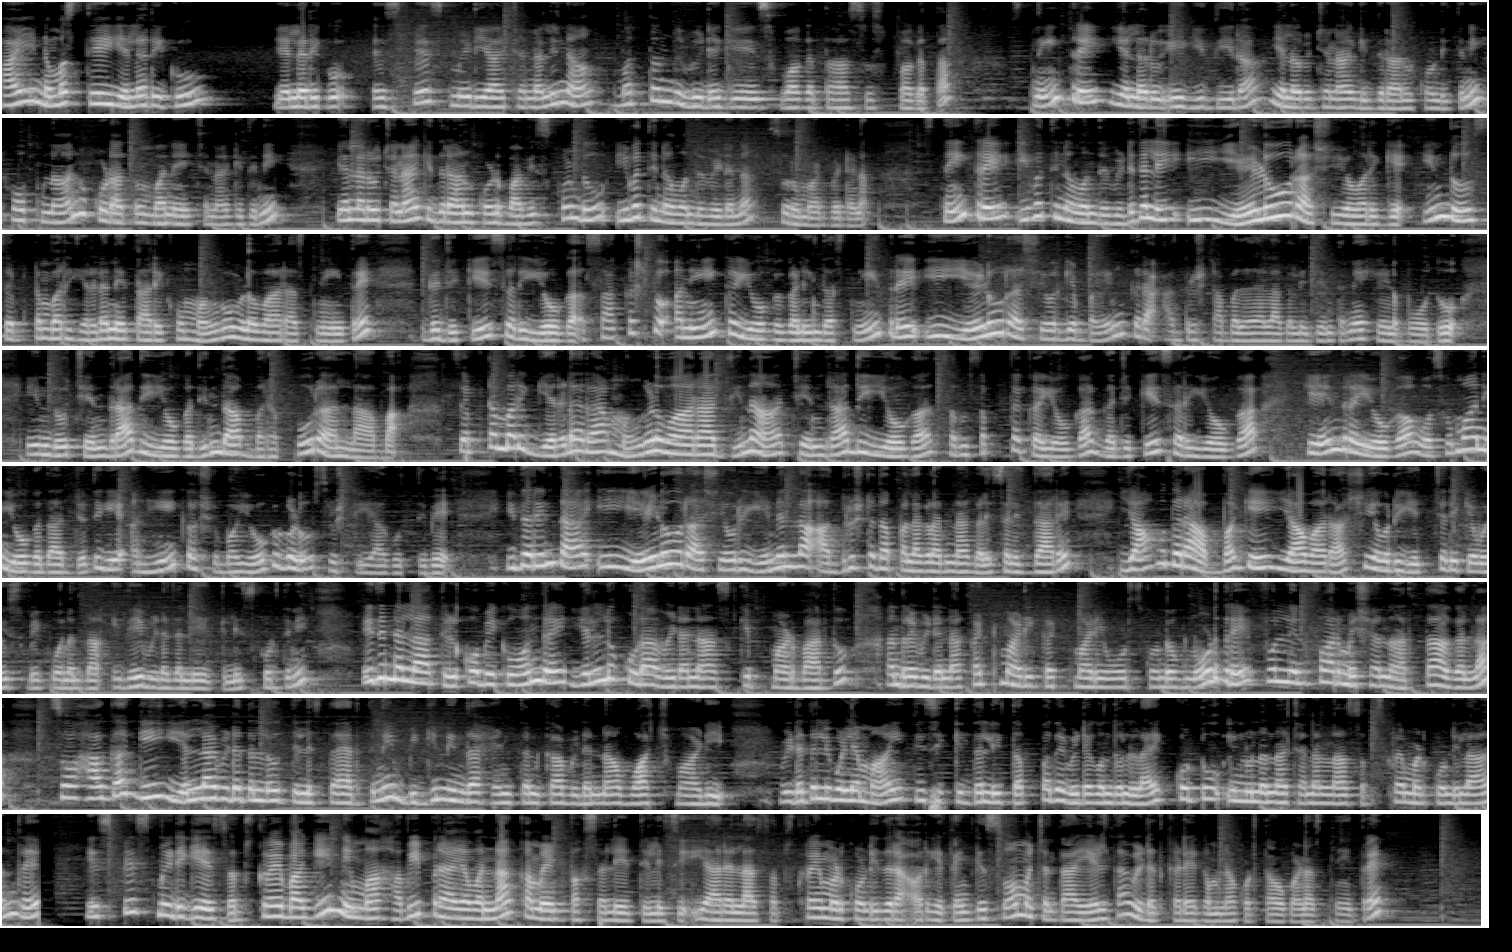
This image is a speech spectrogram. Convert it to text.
Hi, ನಮಸ್ತೆ ಎಲ್ಲರಿಗೂ. ಎಲ್ಲರಿಗೂ ಎಸ್ ಪಿ ಎಸ್ ಮೀಡಿಯಾ ಚಾನಲಿನ ಮತ್ತೊಂದು ವಿಡಿಯೋಗೆ ಸ್ವಾಗತ, ಸುಸ್ವಾಗತ. ಸ್ನೇಹಿತರೆ, ಎಲ್ಲರೂ ಹೇಗಿದ್ದೀರಾ? ಎಲ್ಲರೂ ಚೆನ್ನಾಗಿದ್ದೀರಾ ಅಂದ್ಕೊಂಡಿದ್ದೀನಿ ಹೋಪ್ ನಾನು ಕೂಡ ತುಂಬಾ ಚೆನ್ನಾಗಿದ್ದೀನಿ. ಎಲ್ಲರೂ ಚೆನ್ನಾಗಿದ್ದೀರಾ ಅಂದ್ಕೊಂಡು ಭಾವಿಸ್ಕೊಂಡು ಇವತ್ತಿನ ಒಂದು ವಿಡನ ಶುರು ಮಾಡಿಬಿಡೋಣ. ಸ್ನೇಹಿತರೆ, ಇವತ್ತಿನ ಒಂದು ವಿಡದಲ್ಲಿ ಈ ಏಳೂ ರಾಶಿಯವರಿಗೆ ಇಂದು ಸೆಪ್ಟೆಂಬರ್ ಎರಡನೇ ತಾರೀಕು ಮಂಗಳವಾರ ಸ್ನೇಹಿತರೆ, ಗಜಕೇಸರಿ ಯೋಗ. ಸಾಕಷ್ಟು ಅನೇಕ ಯೋಗಗಳಿಂದ ಸ್ನೇಹಿತರೆ, ಈ ಏಳು ರಾಶಿಯವರಿಗೆ ಭಯಂಕರ ಅದೃಷ್ಟ ಬದಲಾಗಲಿದೆ ಅಂತಲೇ ಹೇಳ್ಬೋದು. ಇಂದು ಚಂದ್ರಾದಿ ಯೋಗದಿಂದ ಭರಪೂರ ಲಾಭ. ಸೆಪ್ಟೆಂಬರ್ ಎರಡರ ಮಂಗಳವಾರ ದಿನ ಚಂದ್ರಾದಿ ಯೋಗ ಸಂಸಪ್ತಕ ಯೋಗ, ಗಜಕೇಸರಿ ಯೋಗ, ಕೇಂದ್ರ ಯೋಗ, ವಸುಮಾನಿ ಯೋಗದ ಜೊತೆಗೆ ಅನೇಕ ಶುಭ ಯೋಗಗಳು ಸೃಷ್ಟಿಯಾಗುತ್ತಿವೆ. ಇದರಿಂದ ಈ ಏಳೋ ರಾಶಿಯವರು ಏನೆಲ್ಲ ಅದೃಷ್ಟದ ಫಲಗಳನ್ನು ಗಳಿಸಲಿದ್ದಾರೆ, ಯಾವುದರ ಬಗ್ಗೆ ಯಾವ ರಾಶಿಯವರು ಎಚ್ಚರಿಕೆ ವಹಿಸಬೇಕು ಅನ್ನೋದನ್ನ ಇದೇ ವಿಡದಲ್ಲಿ ತಿಳಿಸ್ಕೊಡ್ತೀನಿ. ಇದನ್ನೆಲ್ಲ ತಿಳ್ಕೋಬೇಕು ಅಂದರೆ ಎಲ್ಲೂ ಕೂಡ ವಿಡನ ಸ್ಕಿಪ್ ಮಾಡಬಾರ್ದು. ಅಂದರೆ ವಿಡನ ಕಟ್ ಮಾಡಿ ಕಟ್ ಮಾಡಿ ಓಡಿಸ್ಕೊಂಡೋಗಿ ನೋಡಿದ್ರೆ ಫುಲ್ ಇನ್ಫಾರ್ಮೇಷನ್ ಅರ್ಥ ಆಗಲ್ಲ. ಸೊ ಹಾಗಾಗಿ ಎಲ್ಲ ವಿಡದಲ್ಲೂ ತಿಳಿಸ್ತಾ ಇರ್ತೀನಿ. ಬಿಗಿನಿಂದ ಹೆಣ್ ತನಕ ವಿಡನ್ನ ವಾಚ್ ಮಾಡಿ. ವಿಡದಲ್ಲಿ ಒಳ್ಳೆ ಮಾಹಿತಿ ಸಿಕ್ಕಿದ್ದಲ್ಲಿ ತಪ್ಪದೆ ವಿಡಿಯೋಗೊಂದು ಲೈಕ್ ಕೊಟ್ಟು, ಇನ್ನು ನನ್ನ ಚಾನಲ್ನ ಸಬ್ಸ್ಕ್ರೈಬ್ ಮಾಡ್ಕೊಂಡಿಲ್ಲ ಅಂದರೆ ಎಸ್ ಪಿ ಎಸ್ ಮೀಡಿಗೆ ಸಬ್ಸ್ಕ್ರೈಬ್ ಆಗಿ ನಿಮ್ಮ ಅಭಿಪ್ರಾಯವನ್ನು ಕಮೆಂಟ್ ಬಾಕ್ಸಲ್ಲಿ ತಿಳಿಸಿ. ಯಾರೆಲ್ಲ ಸಬ್ಸ್ಕ್ರೈಬ್ ಮಾಡ್ಕೊಂಡಿದ್ದೀರಾ, ಅವರಿಗೆ ಥ್ಯಾಂಕ್ ಯು ಸೋ ಮಚ್ ಅಂತ ಹೇಳ್ತಾ ವಿಡದ ಕಡೆ ಗಮನ ಕೊಡ್ತಾ ಹೋಗೋಣ ಸ್ನೇಹಿತರೆ.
